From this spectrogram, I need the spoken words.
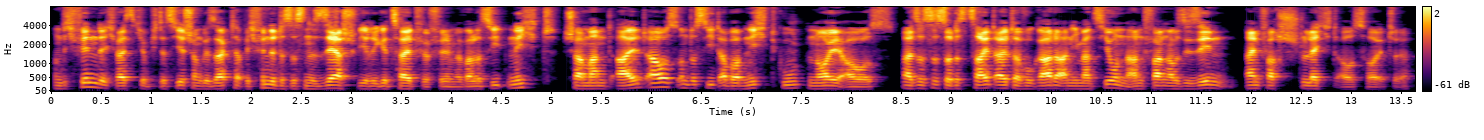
Und ich finde, ich weiß nicht, ob ich das hier schon gesagt habe, ich finde, das ist eine sehr schwierige Zeit für Filme, weil es sieht nicht charmant alt aus und es sieht aber nicht gut neu aus. Also es ist so das Zeitalter, wo gerade Animationen anfangen, aber sie sehen einfach schlecht aus heute.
